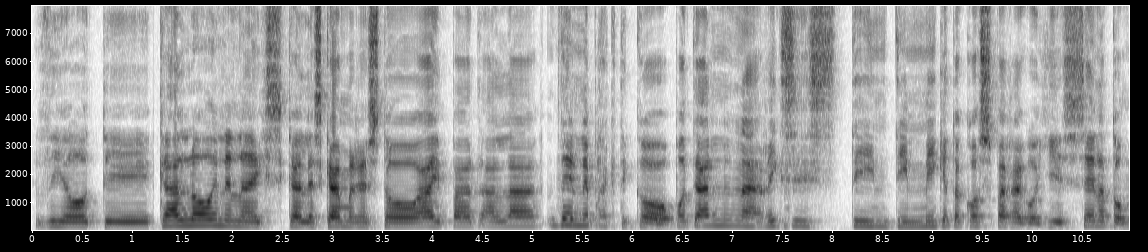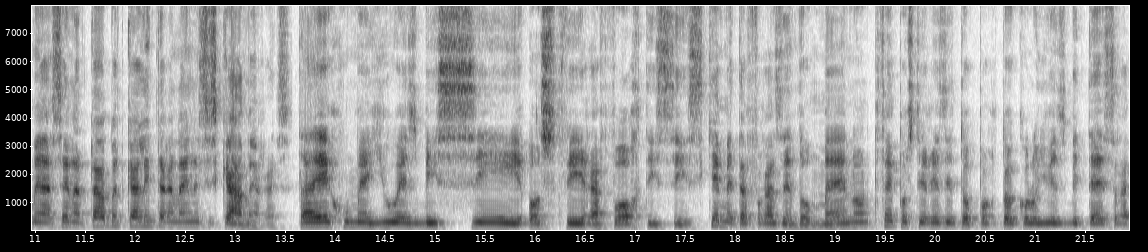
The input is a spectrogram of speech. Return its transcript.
διότι καλό είναι να έχεις καλές κάμερες στο iPad αλλά δεν είναι πρακτικό. Οπότε αν είναι να ρίξεις την τιμή και το κόστος παραγωγής σε ένα τομέα, σε ένα tablet καλύτερα να είναι στις κάμερες. Θα έχουμε USB-C ως θύρα φόρτισης και μεταφοράς δεδομένων που θα υποστηρίζει το πρωτόκολλο USB 4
